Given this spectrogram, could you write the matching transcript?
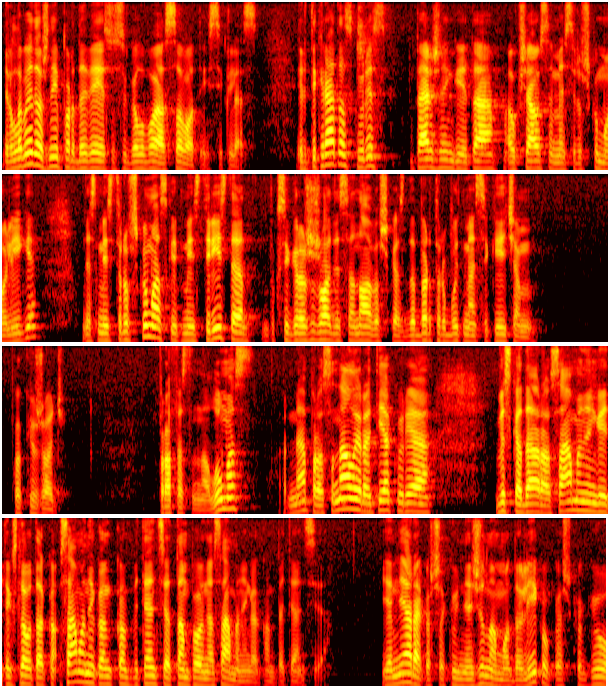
ir labai dažnai pardavėjai susigalvoja savo taisyklės. Ir tik retas, kuris peržengia į tą aukščiausią meistriškumo lygį, nes meistriškumas kaip meistrystė, toksai gražus žodis senoviškas, dabar turbūt mes įkeičiam kokiu žodžiu. Profesionalumas, ar ne? Profesionalai yra tie, kurie viską daro sąmoningai, tiksliau ta sąmoninga kompetencija tampa jau nesąmoninga kompetencija. Jiem nėra kažkokių nežinomų dalykų, kažkokių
